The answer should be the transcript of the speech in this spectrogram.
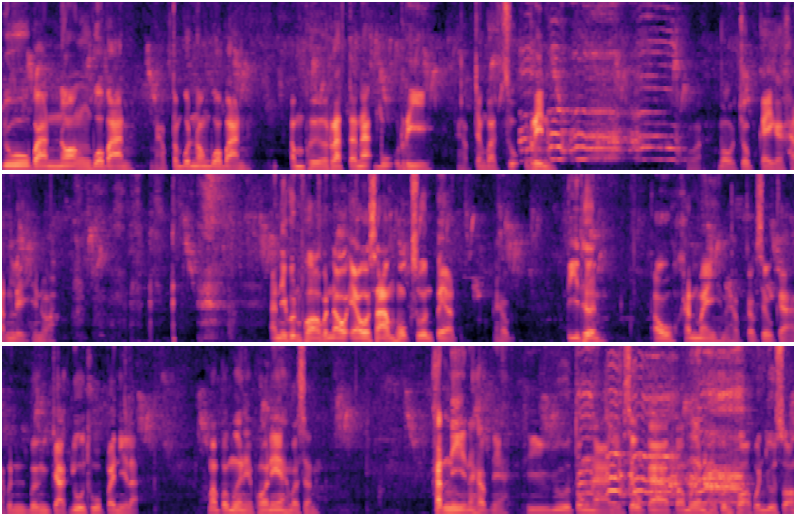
อยู่บ้านน้องบัวบานนะครับตำบลน้องบัวบานอำเภอรัตนบุรีนะครับจังหวัดสุรินทร์ว่าจบไกลกับคันเลยเห็นปะ อันนี้คุณพ่อเพิ่นเอา L 3 6 0 8นะครับตีเทิร์นเอาคันใหม่นะครับกับเซลกาเพิ่นเบิ่งจาก YouTube ไปนี่แหละมาประเมินให้พ่อเนี่ยว่าซั่นคันนี้นะครับเนี่ยที่อยู่ตรงหน้านี่เซลกาประเมินให้คุณพ่อเพิ่นอยู่2 6 0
